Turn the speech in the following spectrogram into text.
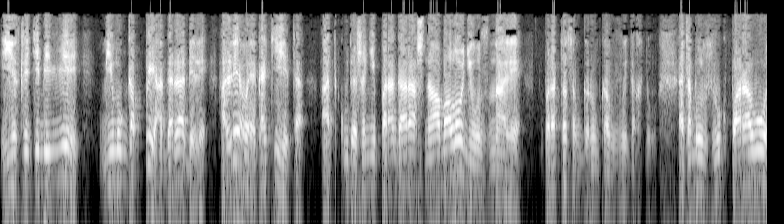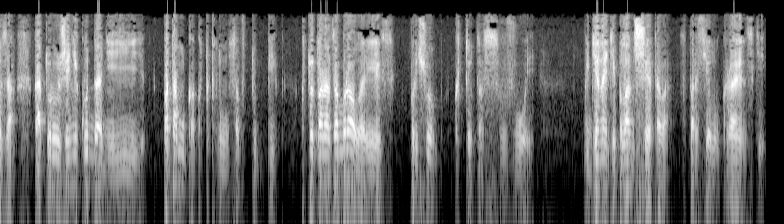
если тебе верить, Милу Гапы ограбили, а левые какие-то. Откуда же они про гараж на Оболоне узнали? Протасов громко выдохнул. Это был звук паровоза, который уже никуда не едет, потому как ткнулся в тупик. Кто-то разобрал рельс, причем кто-то свой. «Где найти Планшетова?» — спросил Украинский.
